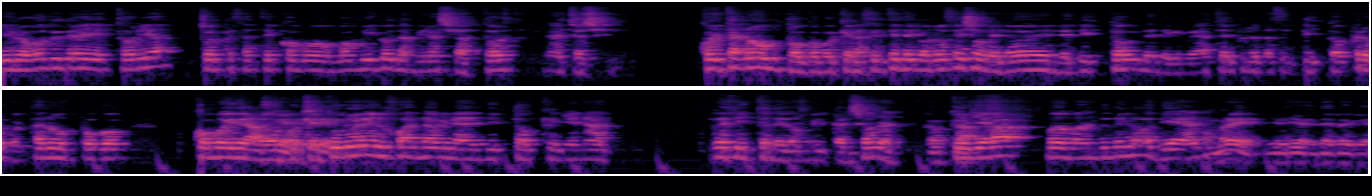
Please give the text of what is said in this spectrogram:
Y luego tu trayectoria, tú empezaste como cómico, también has sido actor, has hecho así. Cuéntanos un poco, porque la gente te conoce sobre todo desde TikTok, desde que pegaste el pelotazo en TikTok, pero cuéntanos un poco cómo ha ido porque sí. tú no eres el Juan Dávila de TikTok que llena recintos de 2.000 personas. Claro, Tú claro. llevas mamándotelo 10 años. Hombre, yo, yo desde que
